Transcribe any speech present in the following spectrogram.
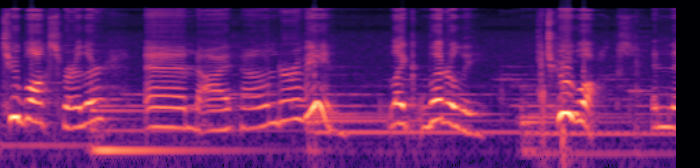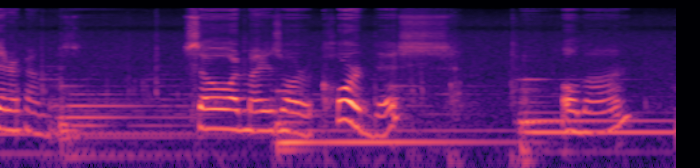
two blocks further and I found a ravine. Like literally two blocks. And then I found this. So I might as well record this. Hold on.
